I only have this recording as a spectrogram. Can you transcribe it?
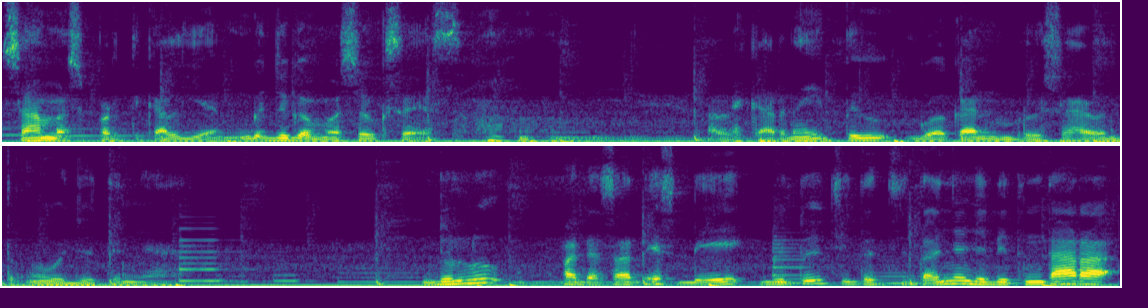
Sama seperti kalian, gue juga mau sukses. Oleh karena itu, gue akan berusaha untuk mewujudinnya dulu pada saat SD gue tuh cita-citanya jadi tentara.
